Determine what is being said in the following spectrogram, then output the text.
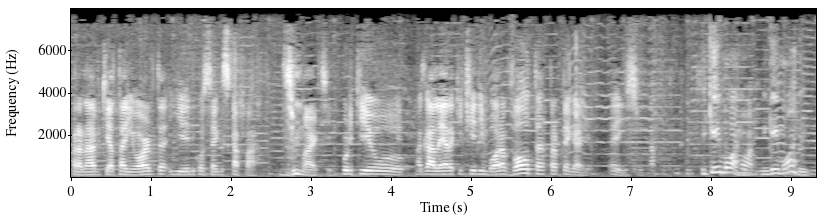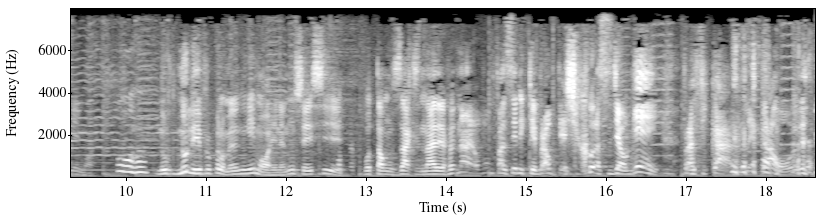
pra nave que ia estar em órbita e ele consegue escapar de Marte. Porque o, a galera que ido embora volta para pegar ele. É isso. E quem morre? morre. Ninguém morre? Ninguém morre. Porra. No, no livro, pelo menos, ninguém morre, né? Não sei se botar um Zack Snyder e falar, não, vamos fazer ele quebrar o pescoço de alguém pra ficar legal.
